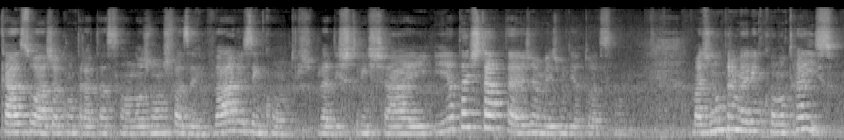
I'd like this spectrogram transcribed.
caso haja contratação, nós vamos fazer vários encontros para destrinchar e, e até estratégia mesmo de atuação. Mas no primeiro encontro é isso.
